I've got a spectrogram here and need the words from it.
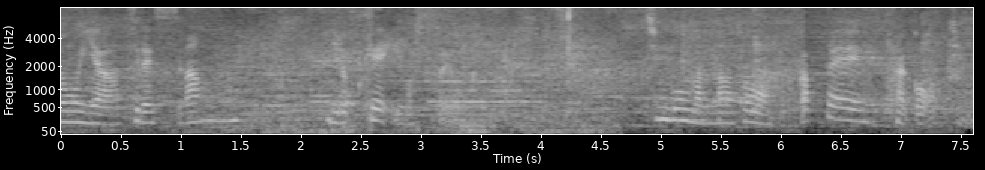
노이아 드레스랑 이렇게 입었어요. 친구 만나서 카페에 갈것 같아요.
